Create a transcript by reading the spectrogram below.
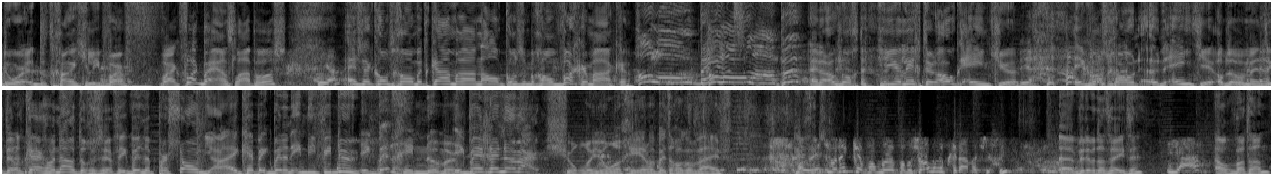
door het gangetje liep waar, waar ik vlakbij aan het slapen was. Ja? En zij komt gewoon met camera en al, komt ze me gewoon wakker maken. Hallo, ben je aan het slapen? En dan ook nog, hier ligt er ook eentje. Ja. Ik was gewoon een eentje op dat moment. Ik dacht, wat krijgen we nou toch eens even? Ik ben een persoon, ja. Ik, heb, ik ben een individu. Ik ben geen nummer. Ik ben geen nummer. Jongen, jongen, Gerard, wat ben je toch ook een wijf? Maar weet je wat ik van de, van de zomer heb gedaan met Sophie? Uh, willen we dat weten? Ja. Oh, wat dan?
